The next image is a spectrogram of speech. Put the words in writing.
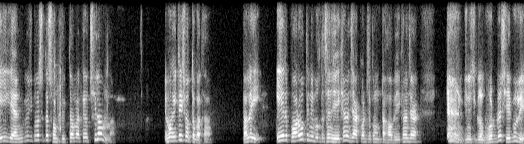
এই ল্যাঙ্গুয়েজগুলোর সাথে সম্পৃক্ত আমরা কেউ ছিলাম না। এবং এটাই সত্য কথা। তাহলে এর পরেও তিনি বলতেছেন যে, এখানে যা কার্যক্রমটা হবে, এখানে যা জিনিসগুলো ঘটবে, সেগুলি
